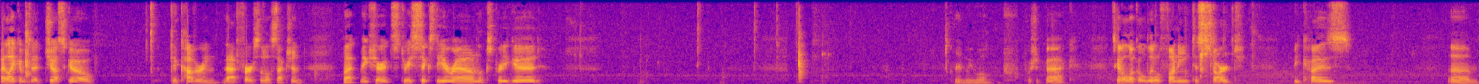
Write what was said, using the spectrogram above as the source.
I like them to just go to covering that first little section. But make sure it's 360 around, looks pretty good. Then we will push it back. It's to look a little funny to start because um,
